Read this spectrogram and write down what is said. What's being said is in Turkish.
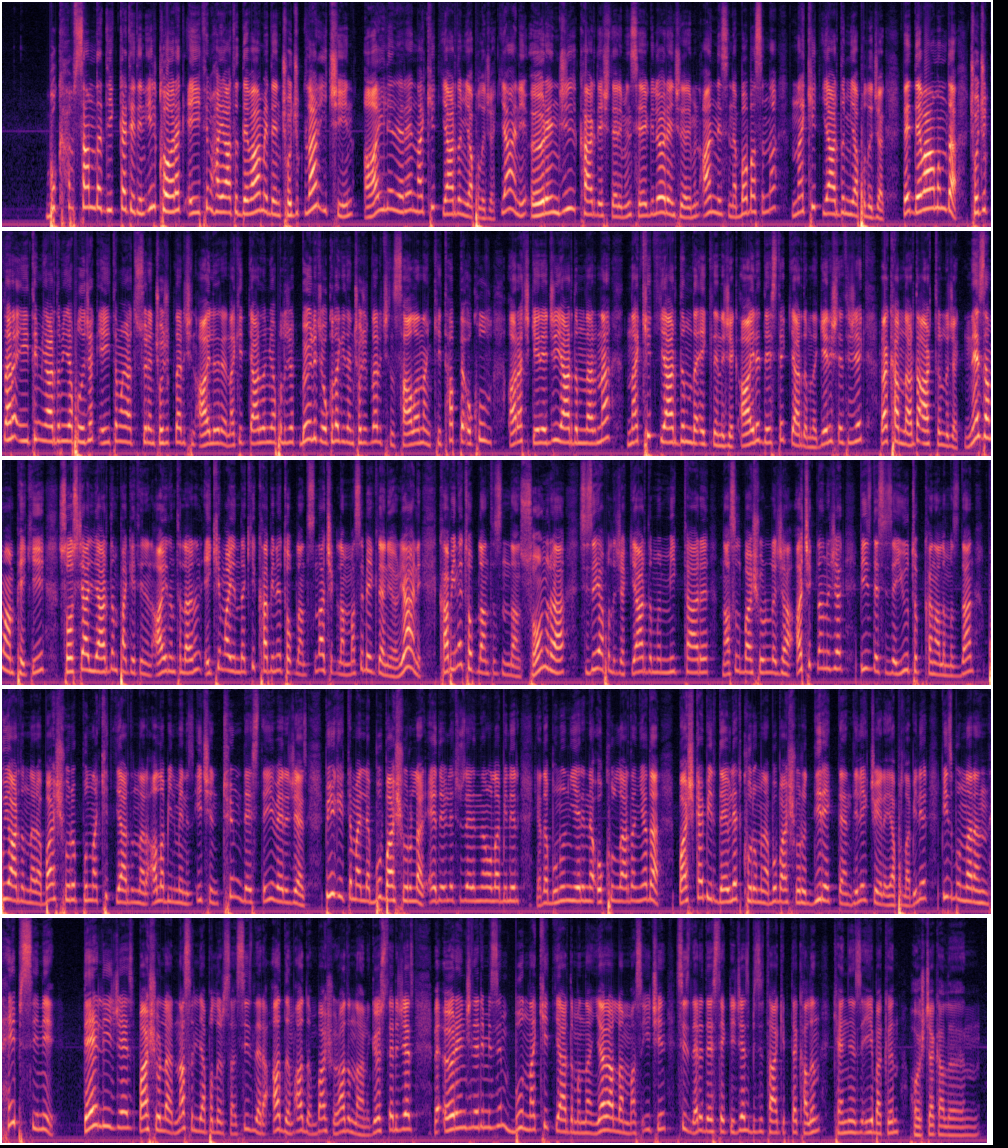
Bu kapsamda dikkat edin. İlk olarak eğitim hayatı devam eden çocuklar için ailelere nakit yardım yapılacak. Yani öğrenci kardeşlerimin, sevgili öğrencilerimin annesine, babasına nakit yardım yapılacak. Ve devamında çocuklara eğitim yardımı yapılacak. Eğitim hayatı süren çocuklar için ailelere nakit yardım yapılacak. Böylece okula giden çocuklar için sağlanan kitap ve okul araç gereci yardımlarına nakit yardım da eklenecek. Aile destek yardımı da genişletecek. Rakamlar da artırılacak. Ne zaman peki? Sosyal yardım paketinin ayrıntılarının Ekim ayındaki kabine toplantısında açıklanması bekleniyor. Yani kabine toplantısından sonra size yapılacak yardımın miktarı nasıl başvurulacağı açıklanacak. Biz de size YouTube kanalımızdan bu yardımlara başvurup bu nakit yardımları alabilmeniz için tüm desteği vereceğiz. Büyük ihtimalle bu başvurular e-devlet üzerinden olabilir ya da bunun yerine okullardan ya da başka bir devlet kurumuna bu başvuru direkten dilekçeyle yapılabilir. Biz bunların hepsini derleyeceğiz. Başvurular nasıl yapılırsa sizlere adım adım başvuru adımlarını göstereceğiz ve öğrencilerimizin bu nakit yardımından yararlanması için sizleri destekleyeceğiz. Bizi takipte kalın. Kendinize iyi bakın. Hoşça kalın.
